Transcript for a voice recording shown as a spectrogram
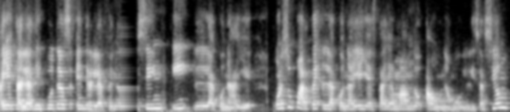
Ahí están las disputas entre la FENOCIN y la CONAIE. Por su parte, la CONAIE ya está llamando a una movilización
